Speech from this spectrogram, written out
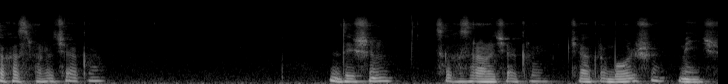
Сахасрара чакра. Дышим Сахасрара чакрой. Чакра больше, меньше.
